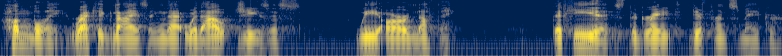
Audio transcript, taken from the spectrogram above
humbly recognizing that without Jesus, we are nothing, that He is the great difference maker.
